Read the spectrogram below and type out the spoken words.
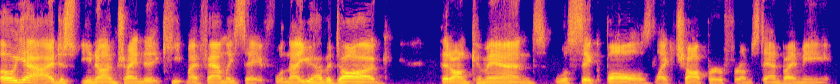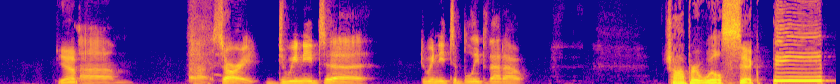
oh yeah, I just you know I'm trying to keep my family safe. Well, now you have a dog that on command will sick balls like Chopper from Stand by Me. Yep. Um, uh, sorry. Do we need to? Do we need to bleep that out? Chopper will sick beep.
